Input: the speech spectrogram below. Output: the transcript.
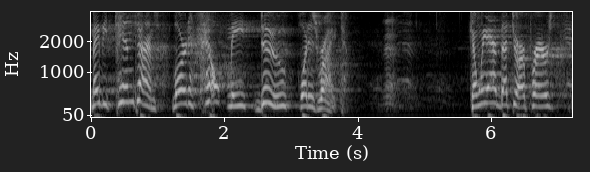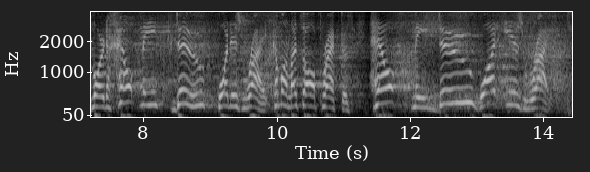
maybe 10 times. Lord, help me do what is right. Can we add that to our prayers? Lord, help me do what is right. Come on, let's all practice. Help me do what is right.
